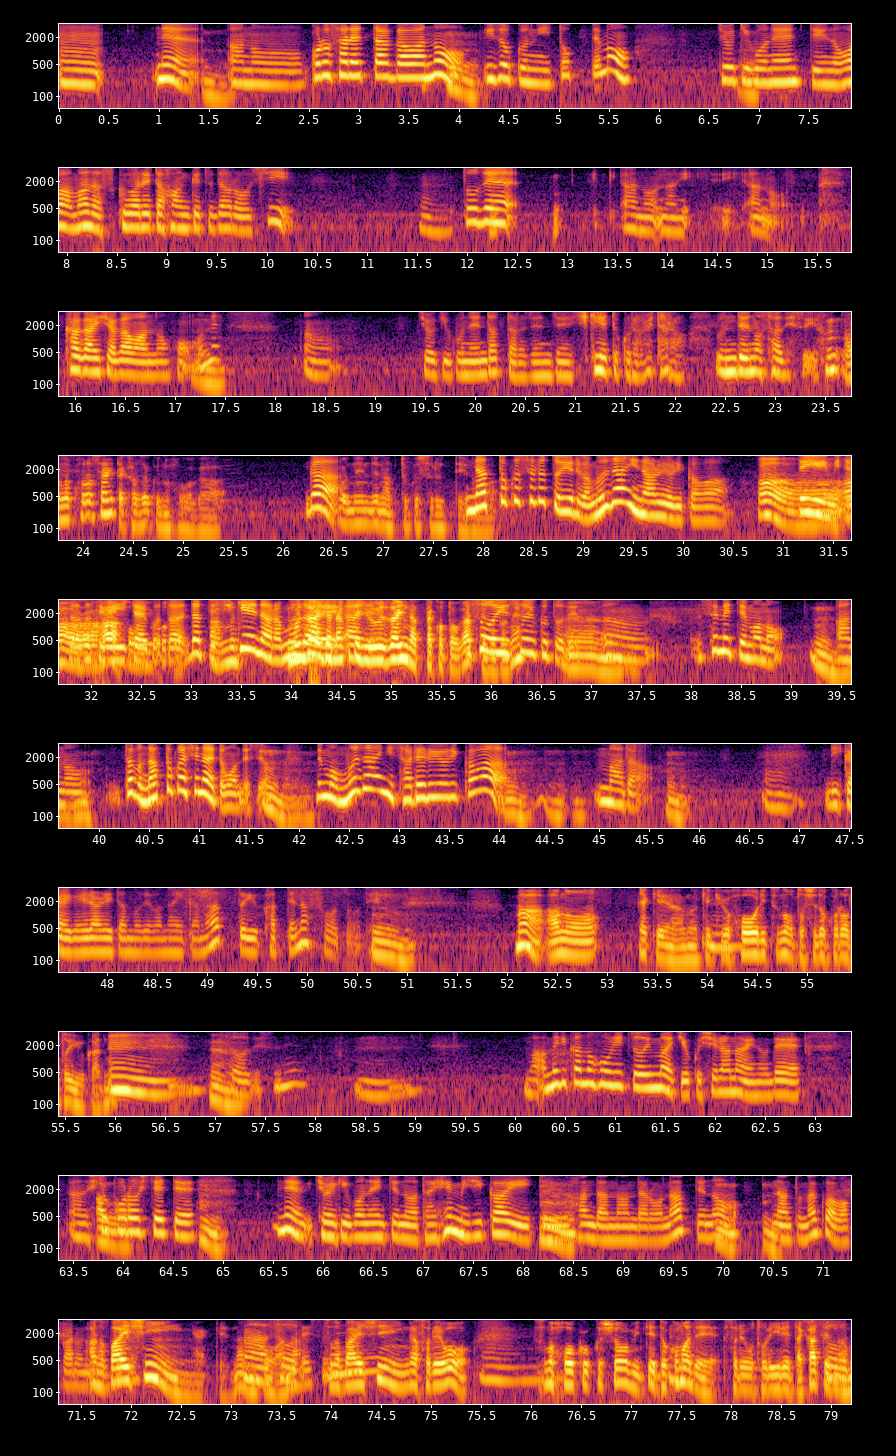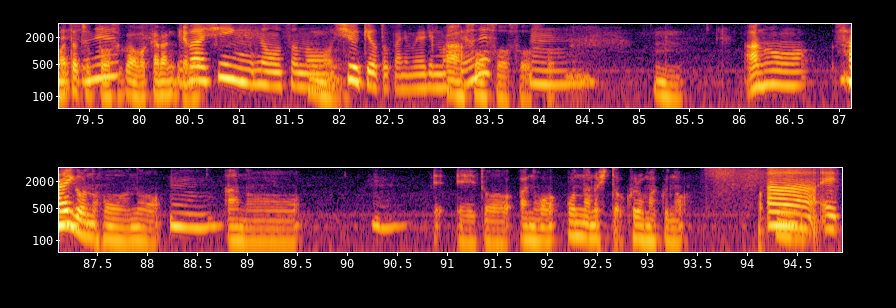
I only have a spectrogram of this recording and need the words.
うんねえ、うん。あの殺された側のうん。遺族にとっても懲役5年っていうのはまだ救われた判決だろうし、うん、当然、あの何あの加害者側の方もね、うん懲役5年だったら全然死刑と比べたら雲泥の差ですよ。うんあの殺された家族の方がが5年で納得するっていう納得するというよりは無罪になるよりかはっていう意味です。私が言いたいことは。あだって死あ刑なら無無罪罪じゃなくて有罪になったことがねそういうそういうことです、ううん。んせめてものうん。あの多分納得はしないと思うんですよ、うん。でも無罪にされるよりかうはん。まだ、うん。うん。うん、理解が得られたのではないかなという勝手な想像です、うん。まああのやけんあの結うん。局法律の落としどころというかうね、ん。うん。そうですね。うん。まあアメリカの法律をいまいちよく知らないので、あの人殺しててうん。ね懲役5年っていうのは大変短いといううん。判断なんだろうなっていうのは、うんなんとなくはわかるんですけど。あの陪審員やっけんな向こうはな。そね。の陪審員がそれをうん。その報告書を見てどこまでそれを取り入れたかっていうのはまたちょっとそこは分からんけでど、陪審員のそのうん。宗教とかにもよりますよね。そうそうそう、う。ん。うん。あの最後の方のうん。あのうん。ええーとあの女の人黒幕の、ああえっうん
